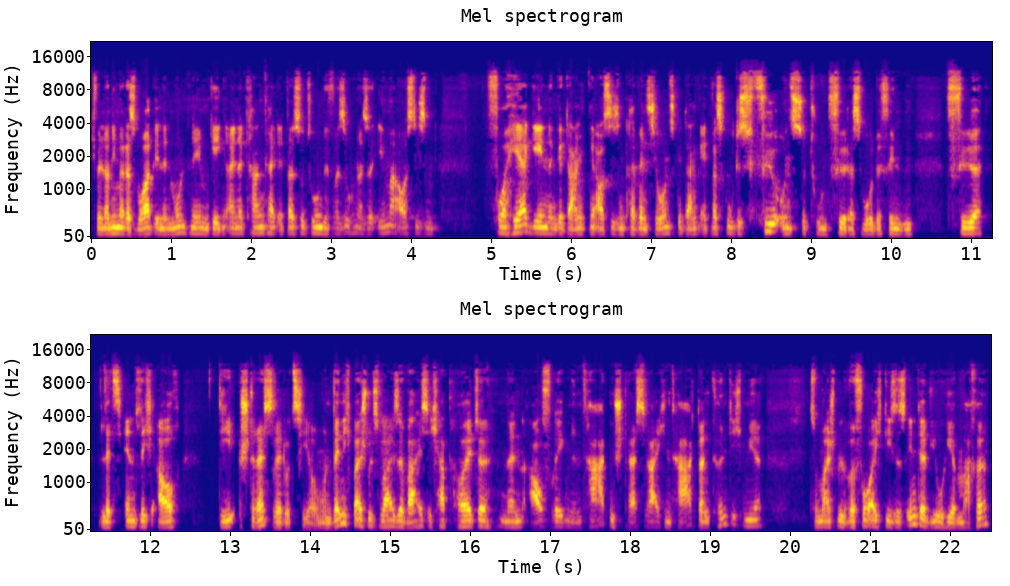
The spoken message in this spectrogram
ich will noch nicht mal das Wort in den Mund nehmen, gegen eine Krankheit etwas zu tun. Wir versuchen also immer aus diesem vorhergehenden Gedanken, aus diesem Präventionsgedanken etwas Gutes für uns zu tun, für das Wohlbefinden, für letztendlich auch die Stressreduzierung. Und wenn ich beispielsweise weiß, ich habe heute einen aufregenden Tag, einen stressreichen Tag, dann könnte ich mir zum Beispiel, bevor ich dieses Interview hier mache,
